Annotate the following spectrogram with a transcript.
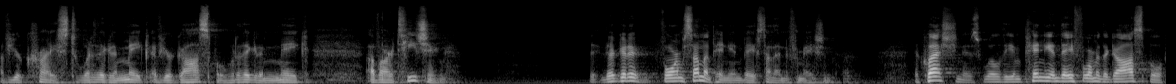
of your Christ? What are they going to make of your gospel? What are they going to make of our teaching? They're going to form some opinion based on that information. The question is will the opinion they form of the gospel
